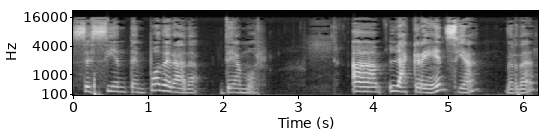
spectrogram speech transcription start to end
se sienta empoderada de amor? Ah, la creencia, ¿verdad?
